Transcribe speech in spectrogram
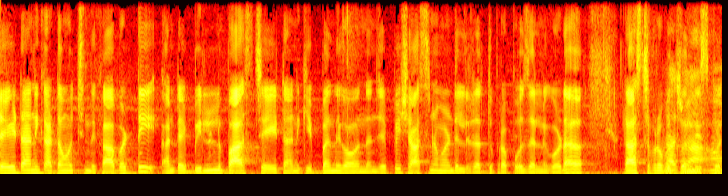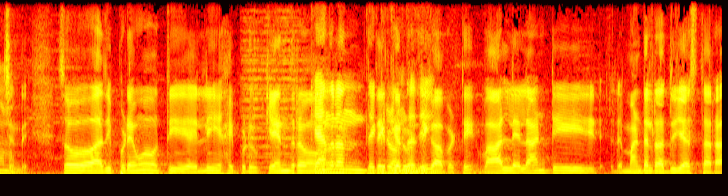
చేయడానికి అడ్డం వచ్చింది కాబట్టి అంటే బిల్లులు పాస్ చేయడానికి ఇబ్బందిగా ఉందని చెప్పి శాసనమండలి రద్దు ప్రపోజల్ని కూడా రాష్ట్ర ప్రభుత్వం తీసుకొచ్చింది. సో అది ఇప్పుడేమో వెళ్ళి ఇప్పుడు కేంద్రం కేంద్రం దగ్గర ఉంది కాబట్టి వాళ్ళు ఎలాంటి మండలి రద్దు చేస్తారా?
